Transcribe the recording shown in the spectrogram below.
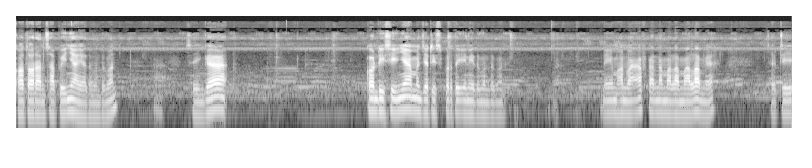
kotoran sapinya ya teman-teman. Sehingga kondisinya menjadi seperti ini teman-teman. Ini mohon maaf karena malam-malam ya. Jadi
